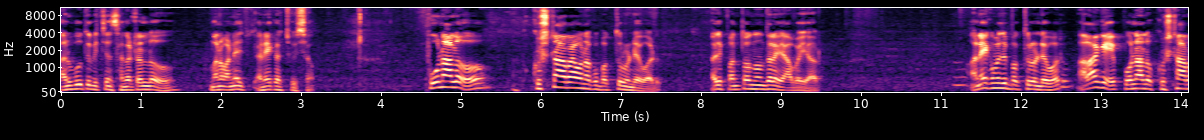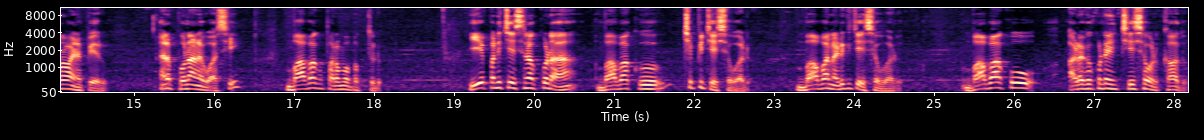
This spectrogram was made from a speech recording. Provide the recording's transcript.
అనుభూతులు ఇచ్చిన సంఘటనలో మనం అనే అనేక చూసాం పూనాలో కృష్ణారావు అని ఒక భక్తుడు ఉండేవాడు. అది పంతొమ్మిది వందల యాభై ఆరు. అనేక మంది భక్తులు ఉండేవారు. అలాగే పూనాలో కృష్ణారావు ఆయన పేరు. ఆయన పూనా నివాసి బాబాకు పరమ భక్తుడు. ఏ పని చేసినా కూడా బాబాకు చెప్పి చేసేవాడు. బాబాని అడిగి చేసేవాడు. బాబాకు అడగకుండా ఏం చేసేవాడు కాదు.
